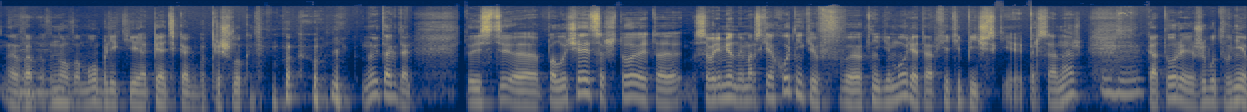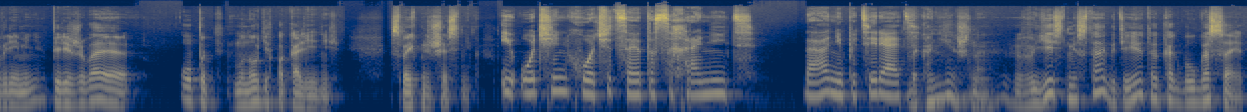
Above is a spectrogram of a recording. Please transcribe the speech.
в, mm-hmm. в новом облике и опять как бы пришло к этому охотнику, ну и так далее. То есть э, получается, что это современные морские охотники в книге моря это архетипические персонажи, mm-hmm. которые живут вне времени, переживая опыт многих поколений своих предшественников. И очень хочется это сохранить, да, не потерять. Да, конечно. Есть места, где это как бы угасает.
